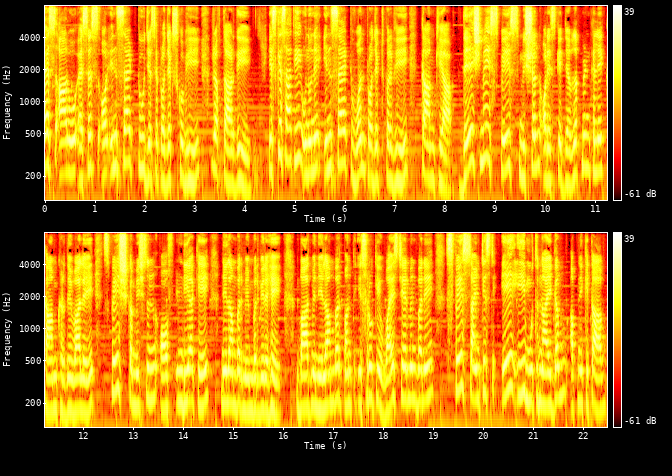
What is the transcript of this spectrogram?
S R O S S और इनसैट टू जैसे प्रोजेक्ट्स को भी रफ्तार दी। इसके साथ ही उन्होंने इनसैट वन प्रोजेक्ट पर भी काम किया। देश में स्पेस मिशन और इसके डेवलपमेंट के लिए काम करने वाले स्पेस कमीशन ऑफ़ इंडिया के नीलांबर मेंबर भी रहे। बाद में नीलांबर पंत इसरो के वाइस चेयरमैन बने। Space scientist A E Muthunayagam अपनी किताब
